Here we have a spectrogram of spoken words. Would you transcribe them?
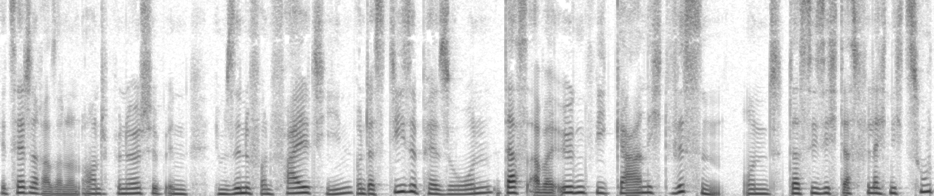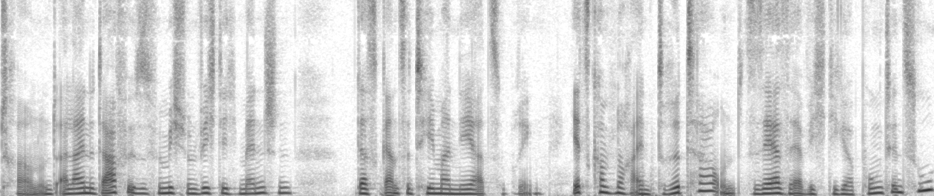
etc., sondern Entrepreneurship in, im Sinne von Faltin und dass diese Personen das aber irgendwie gar nicht wissen und dass sie sich das vielleicht nicht zutrauen. Und alleine dafür ist es für mich schon wichtig, Menschen das ganze Thema näher zu bringen. Jetzt kommt noch ein dritter und sehr, sehr wichtiger Punkt hinzu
